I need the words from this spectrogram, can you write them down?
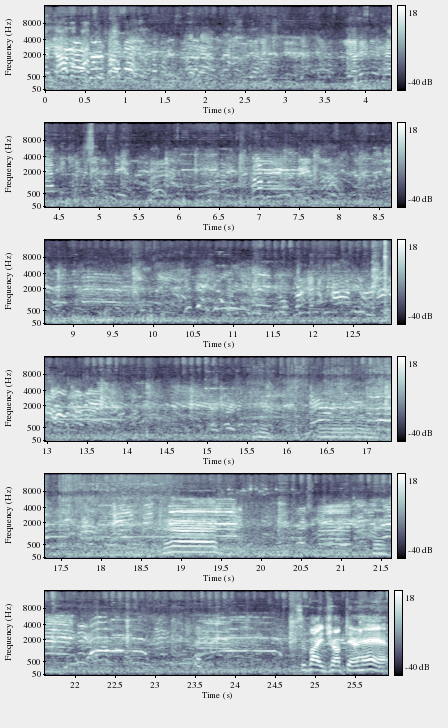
Hey, y'all don't agree? Come on, come on. Yeah, he didn't have any receivers here. Uh, somebody dropped their hat.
